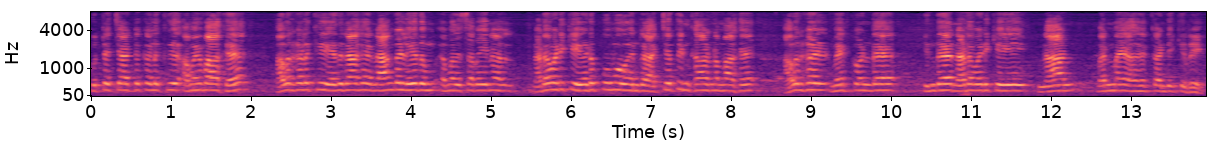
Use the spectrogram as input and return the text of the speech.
குற்றச்சாட்டுகளுக்கு அமைவாக அவர்களுக்கு எதிராக நாங்கள் ஏதும் எமது சபையினால் நடவடிக்கை எடுப்போமோ என்ற அச்சத்தின் காரணமாக அவர்கள் மேற்கொண்ட இந்த நடவடிக்கையை நான் வன்மையாக கண்டிக்கிறேன்.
